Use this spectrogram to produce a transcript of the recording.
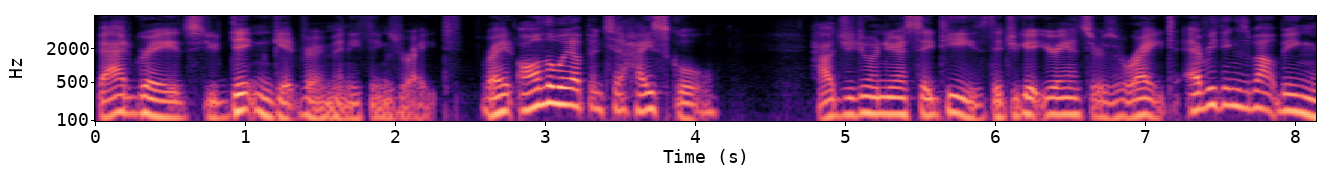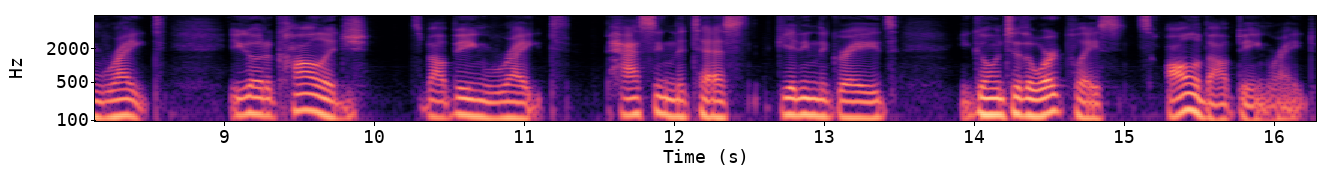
bad grades, you didn't get very many things right, right? All the way up into high school. How'd you do on your SATs? Did you get your answers right? Everything's about being right. You go to college, it's about being right, passing the test, getting the grades. You go into the workplace, it's all about being right.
